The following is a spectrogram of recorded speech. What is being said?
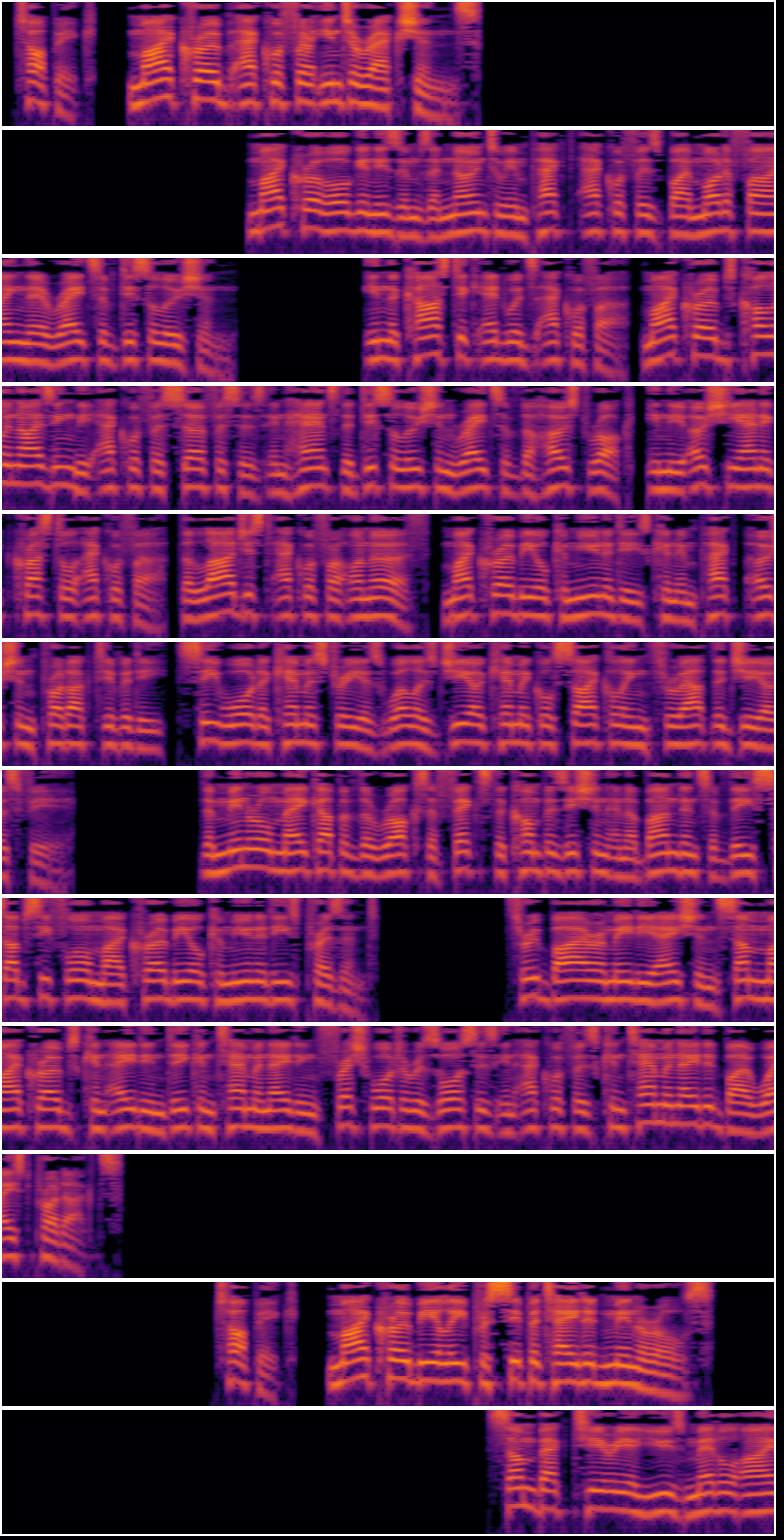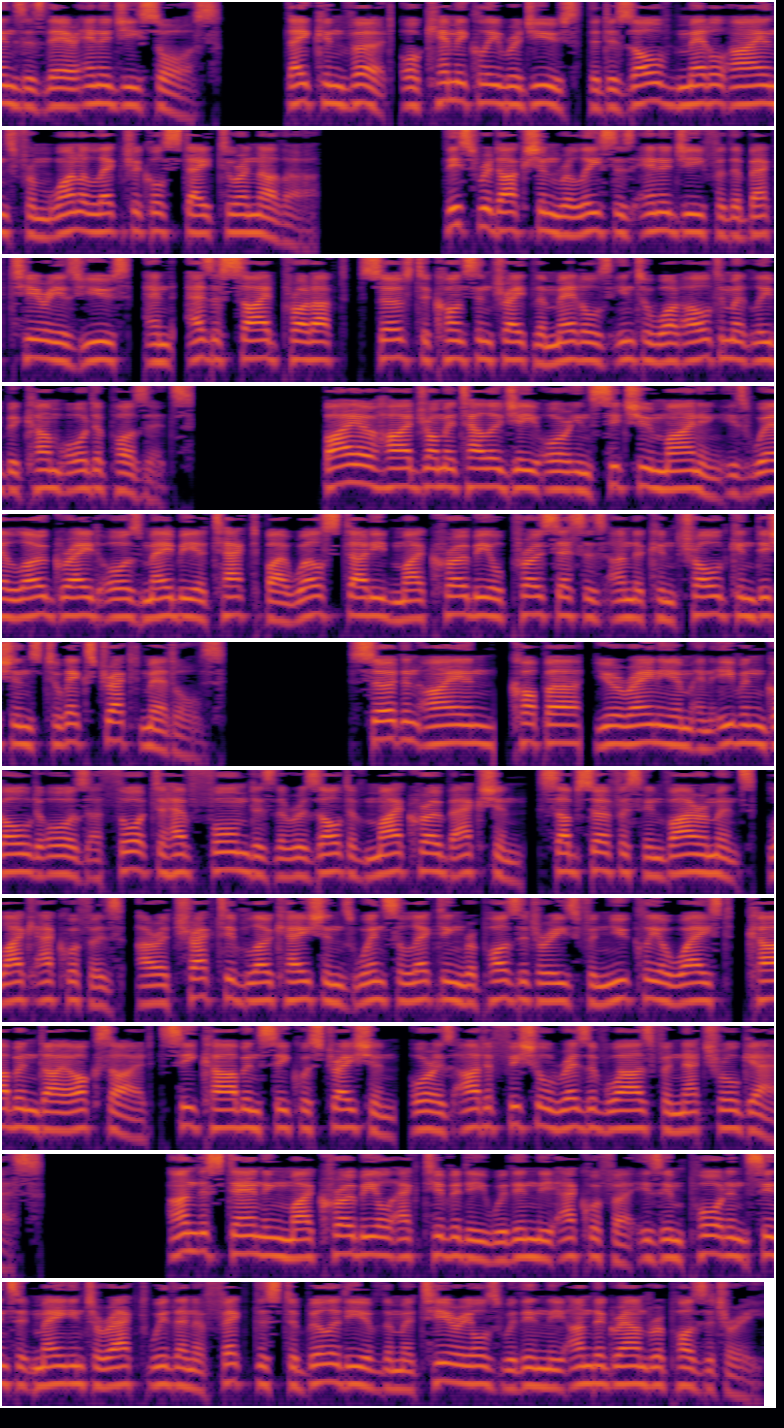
Topic: Microbe-aquifer interactions. Microorganisms are known to impact aquifers by modifying their rates of dissolution. In the karstic Edwards aquifer, microbes colonizing the aquifer surfaces enhance the dissolution rates of the host rock. In the oceanic crustal aquifer, the largest aquifer on Earth, microbial communities can impact ocean productivity, seawater chemistry, as well as geochemical cycling throughout the geosphere. The mineral makeup of the rocks affects the composition and abundance of these subseafloor microbial communities present. Through bioremediation some microbes can aid in decontaminating freshwater resources in aquifers contaminated by waste products. Microbially precipitated minerals Some bacteria use metal ions as their energy source. They convert or chemically reduce the dissolved metal ions from one electrical state to another. This reduction releases energy for the bacteria's use, and, as a side product, serves to concentrate the metals into what ultimately become ore deposits. Biohydrometallurgy or in situ mining is where low-grade ores may be attacked by well-studied microbial processes under controlled conditions to extract metals. Certain iron, copper, uranium and even gold ores are thought to have formed as the result of microbe action. Subsurface environments, like aquifers, are attractive locations when selecting repositories for nuclear waste, carbon dioxide see carbon sequestration, or as artificial reservoirs for natural gas. Understanding microbial activity within the aquifer is important since it may interact with and affect the stability of the materials within the underground repository.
